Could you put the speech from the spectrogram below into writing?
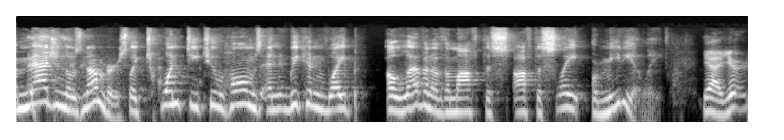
imagine those numbers, like 22 homes and we can wipe 11 of them off the, off the slate immediately. Yeah. You're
